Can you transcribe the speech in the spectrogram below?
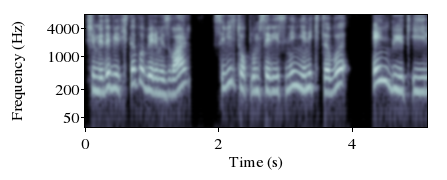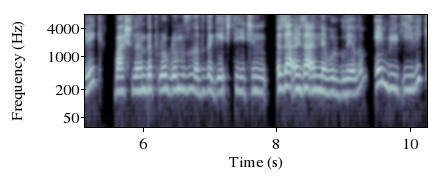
Şimdi de bir kitap haberimiz var. Sivil Toplum serisinin yeni kitabı En Büyük İyilik başlığında programımızın adı da geçtiği için özel özenle vurgulayalım. En büyük iyilik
